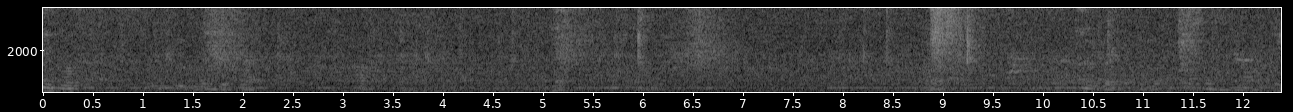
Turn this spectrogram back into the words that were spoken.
那你最多十十十十三点三。啊。基本。嗯。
